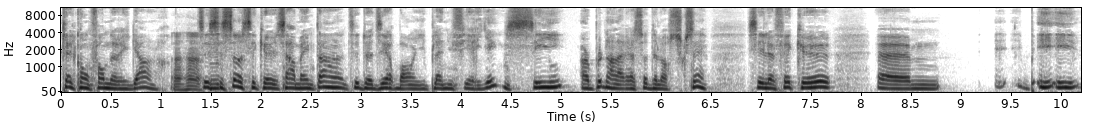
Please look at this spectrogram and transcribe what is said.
quelconque forme de rigueur. Uh-huh. C'est ça, c'est que c'est en même temps de dire, bon, ils planifient rien, c'est un peu dans la recette de leur succès. C'est le fait que... euh, et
